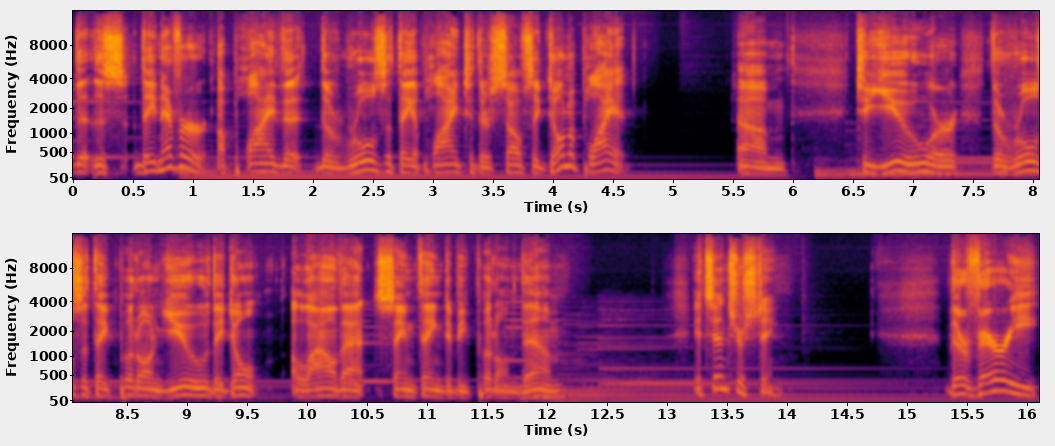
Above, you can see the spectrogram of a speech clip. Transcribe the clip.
this they never apply the the rules that they apply to themselves. They don't apply it um, to you or the rules that they put on you. They don't allow that same thing to be put on them. It's interesting. They're very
